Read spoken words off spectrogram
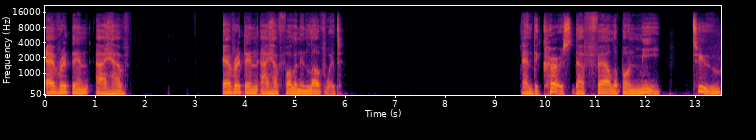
Everything I have everything I have fallen in love with and the curse that fell upon me too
